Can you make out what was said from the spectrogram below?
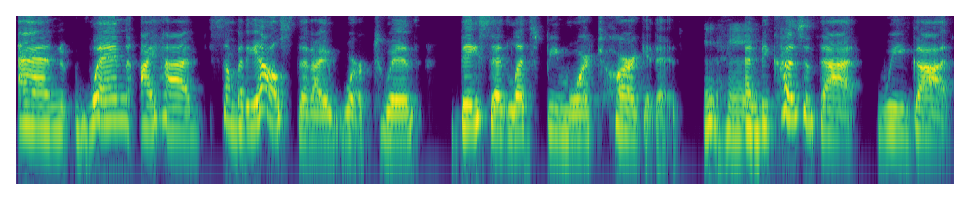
And when I had somebody else that I worked with, they said, let's be more targeted. Mm-hmm. And because of that, we got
